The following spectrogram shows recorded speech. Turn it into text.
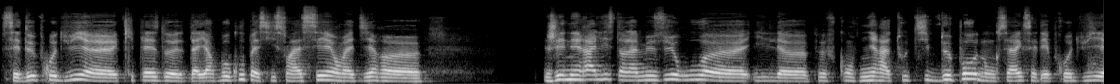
Ces deux produits euh, qui plaisent d'ailleurs beaucoup parce qu'ils sont assez, on va dire, euh, généralistes dans la mesure où ils peuvent convenir à tout type de peau. Donc c'est vrai que c'est des produits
